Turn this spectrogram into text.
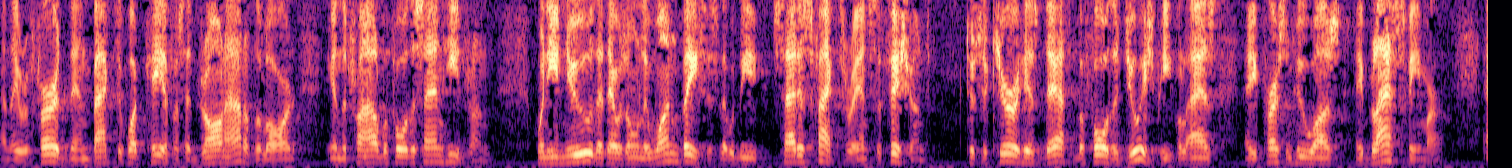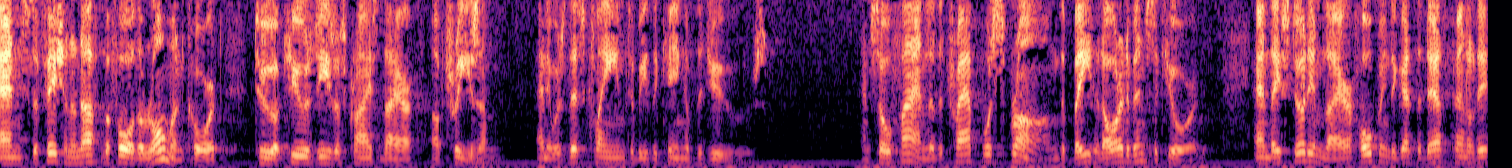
And they referred then back to what Caiaphas had drawn out of the Lord in the trial before the Sanhedrin, when he knew that there was only one basis that would be satisfactory and sufficient to secure his death before the Jewish people as a person who was a blasphemer, and sufficient enough before the Roman court to accuse Jesus Christ there of treason. And it was this claim to be the king of the Jews. And so finally the trap was sprung, the bait had already been secured, and they stood him there hoping to get the death penalty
